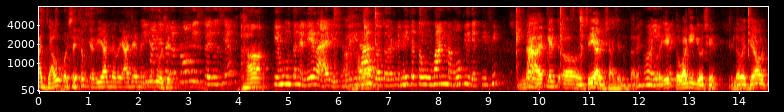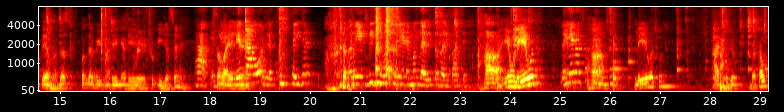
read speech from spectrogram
આજ જવું પડશે. કેમ કે વિહારને ભાઈ આજે મેં કીધું છે. પ્રોમિસ કર્યું છે હા. કે હું તને લેવા આવીશ. હવે રાહ જોતો એટલે નહીં તો હું વાનમાં મોકલી દે ટિફિન. ના એટલે જઈ આવીશ આજે તમ તારે. એક તો વાગી ગયો છે. એટલે હવે જાઓ તે હમણાં દસ પંદર મિનિટમાંથી અહીંયાથી છૂટી જશે ને. હા સવારે. લેતા આવો એટલે ખુશ થઈ જાય. અને એક બીજી વસ્તુ એને મંગાવી તમારી પાસે. હા એવું લઈ આવ્યો ને? લઈ આવ્યા છો? હા. લઈ આવ્યો છો ને? આ જોજો બતાવું.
